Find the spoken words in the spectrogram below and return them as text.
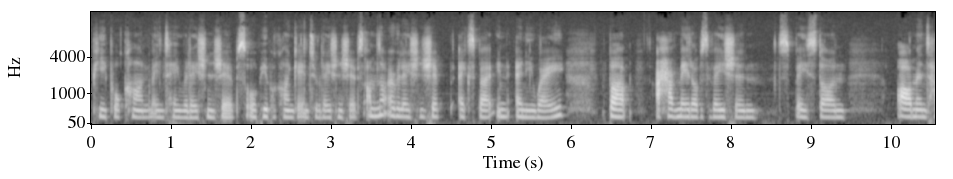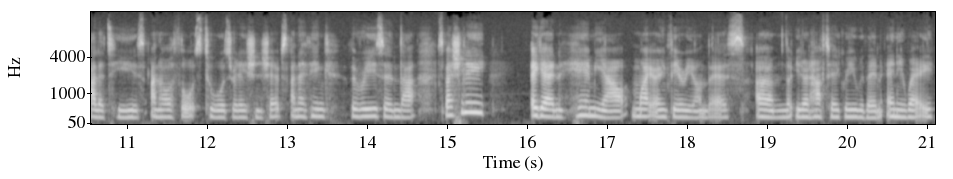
people can't maintain relationships or people can't get into relationships. I'm not a relationship expert in any way, but I have made observations based on our mentalities and our thoughts towards relationships. And I think the reason that, especially again, hear me out, my own theory on this, um, that you don't have to agree with in any way,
